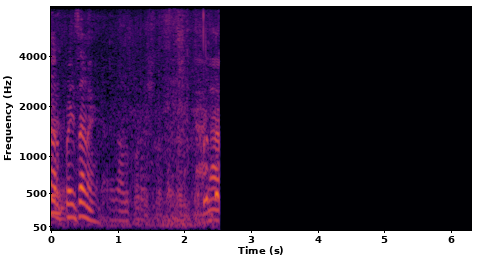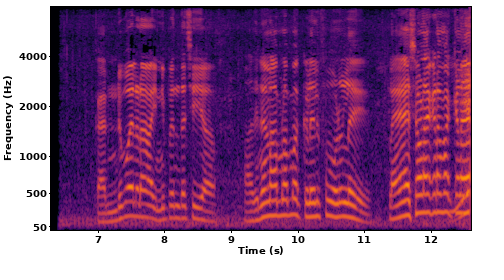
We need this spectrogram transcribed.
സർപ്രൈസ് ആണ്. ഇനിയിപ്പോ എന്താ ചെയ്യാ? അതിനുള്ള നമ്മളെ മക്കളിൽ ഫോണുള്ളത് ഫ്ലാഷ് ഓൺ ആക്കണ മക്കളെ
